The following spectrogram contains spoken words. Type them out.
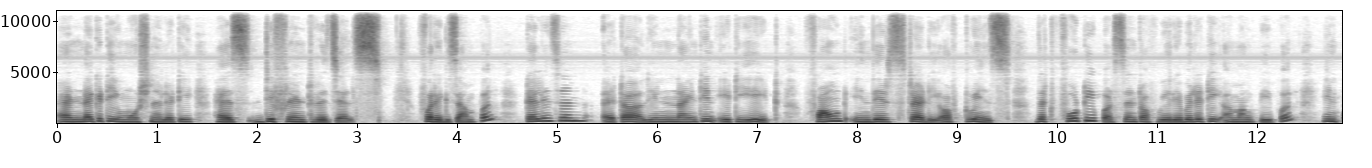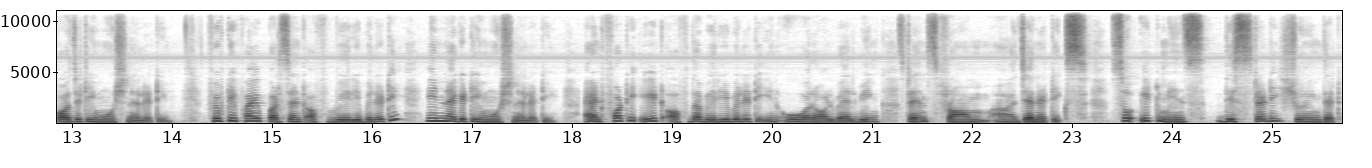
and negative emotionality has different results. For example, Tellegen et al. in 1988 found in their study of twins that 40 percent of variability among people in positive emotionality, 55 percent of variability in negative emotionality and 48 of the variability in overall well-being stems from uh, genetics. So, it means this study showing that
